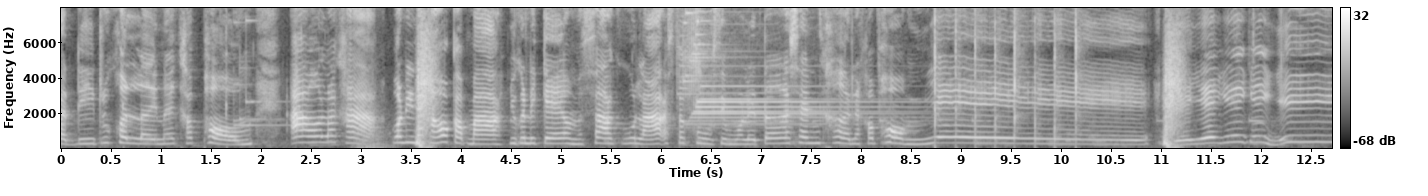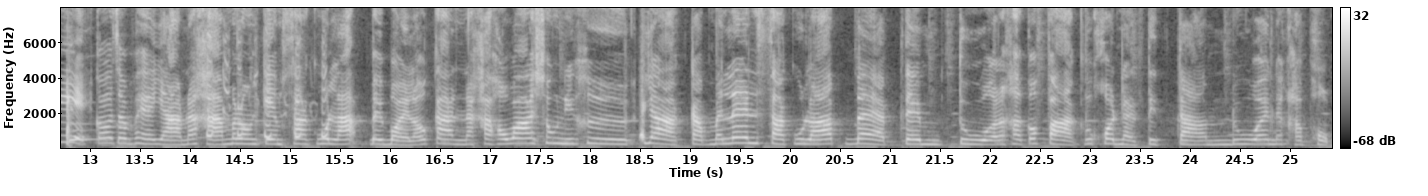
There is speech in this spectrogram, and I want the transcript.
วัสดีทุกคนเลยนะครับผม เอาละค่ะ วันนี้นะคะเรากลับมาอยู่กันในเกมซากุระสกูซิมูเลเตอร์เช่นเคยนะครับผม เย้ เย้เย้เย้เย้เย้ ก็จะพยายามนะคะ มาลองเกมซากุระบ่อยๆแล้วกันนะคะ เพราะว่าช่วงนี้คืออยากกลับมาเล่นซากุระแบบเต็มตัวนะคะ ก็ฝากทุกคนนะติดตามด้วยนะครับผม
